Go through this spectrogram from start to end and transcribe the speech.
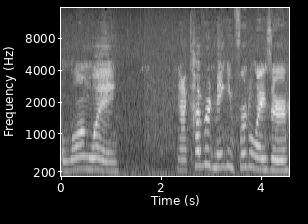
a long way. Now I covered making fertilizer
